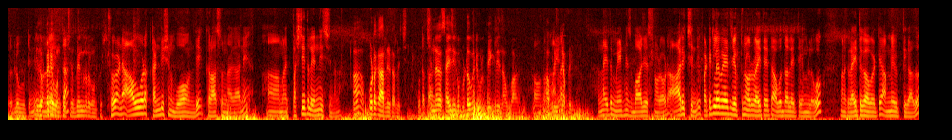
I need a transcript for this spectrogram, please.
దొడ్లో పుట్టింది ఇది కొనుక్కొచ్చింది బెంగళూరు కొనుక్కొచ్చింది చూడండి ఆవు కూడా కండిషన్ బాగుంది క్రాస్ ఉన్నా కానీ మనకి ఫస్ట్ ఈతలు ఎన్ని ఇచ్చిందన్న? ఆ, పూటకు ఆరు లీటర్లు ఇచ్చింది. పూటకు చిన్నగా సైజు ఇంకా బుడ్డ ఇప్పుడు పెగిలింది అవ్వ బాగా. అవును. అప్పుడు ఇది. అన్న అయితే మెయింటెనెన్స్ బాగా చేస్తున్నాడు కాబట్టి ఆరిచ్చింది. పర్టికులర్గా అయితే చెప్తున్నాడు రైతు అయితే అబద్ధాలు అయితే ఏం లేవు. మనకు రైతు కాబట్టి అమ్మే వ్యక్తి కాదు.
